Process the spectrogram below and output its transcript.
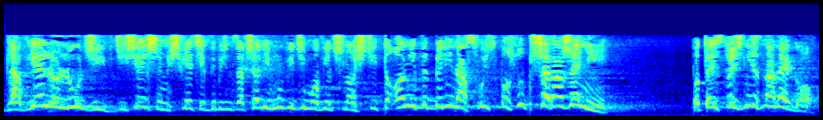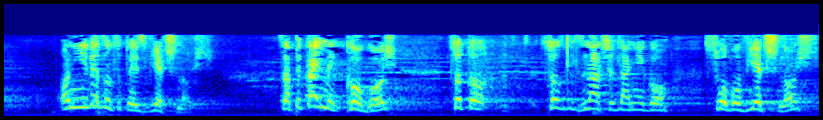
dla wielu ludzi w dzisiejszym świecie, gdybyśmy zaczęli mówić im o wieczności, to oni by byli na swój sposób przerażeni, bo to jest coś nieznanego. Oni nie wiedzą, co to jest wieczność. Zapytajmy kogoś, co znaczy dla niego słowo wieczność,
